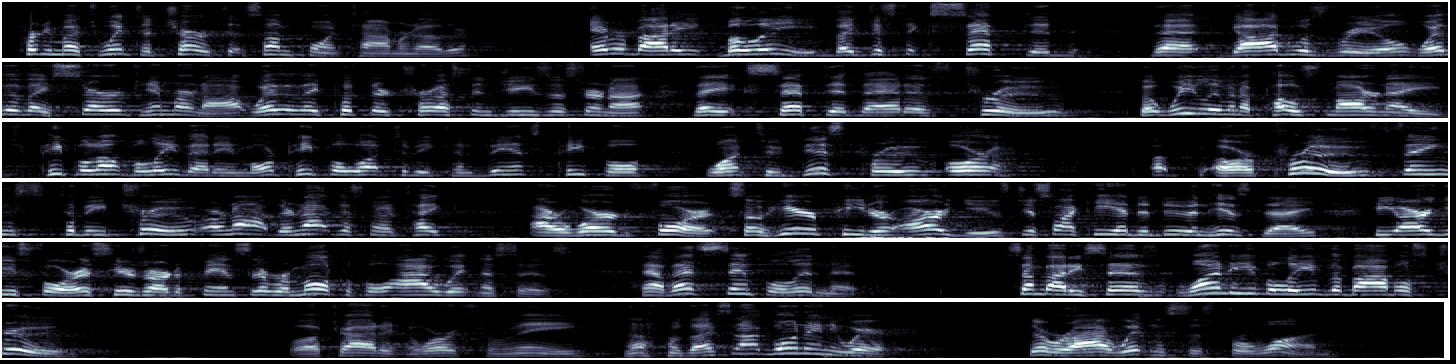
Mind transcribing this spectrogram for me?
pretty much went to church at some point in time or another. Everybody believed, they just accepted that God was real, whether they served Him or not, whether they put their trust in Jesus or not, they accepted that as true. But we live in a postmodern age. People don't believe that anymore. People want to be convinced. People want to disprove or, uh, or prove things to be true or not. They're not just going to take our word for it. So here Peter argues, just like he had to do in his day, he argues for us. Here's our defense. There were multiple eyewitnesses. Now, that's simple, isn't it? Somebody says, Why do you believe the Bible's true? Well, I tried it and it works for me. No, that's not going anywhere. There were eyewitnesses, for one.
